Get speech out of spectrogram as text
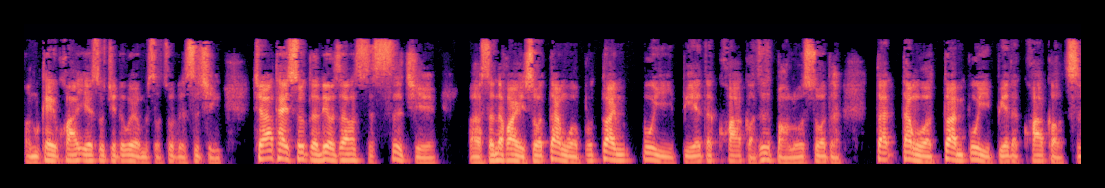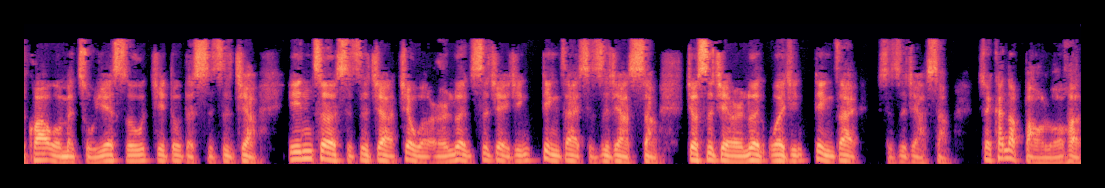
我们可以夸耶稣基督为我们所做的事情。加拉太书的六章十四节呃，神的话语说，但我不断不以别的夸口，这是保罗说的。但但我断不以别的夸口，只夸我们主耶稣基督的十字架。因这十字架，就我而论，世界已经定在十字架上；就世界而论，我已经定在十字架上。所以看到保罗哈，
